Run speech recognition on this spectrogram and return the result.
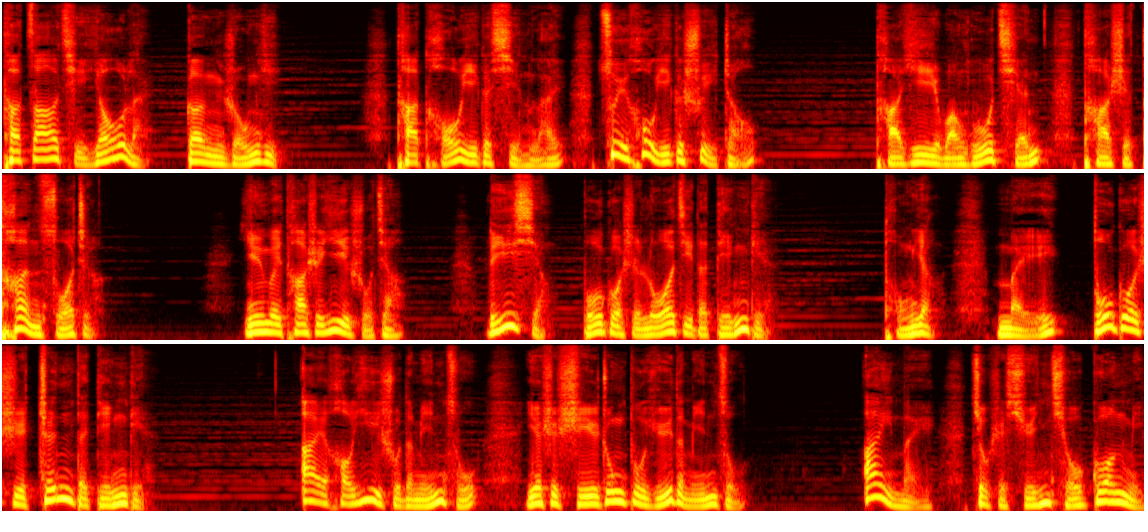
它扎起腰来更容易，它头一个醒来，最后一个睡着，它一往无前，它是探索者，因为他是艺术家，理想不过是逻辑的顶点。同样，美不过是真的顶点。爱好艺术的民族也是始终不渝的民族，爱美就是寻求光明。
